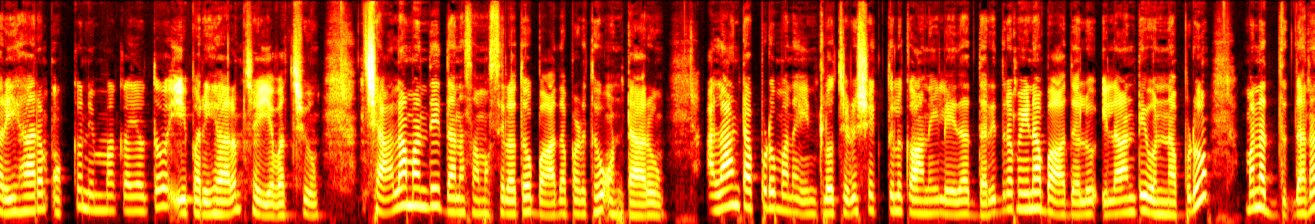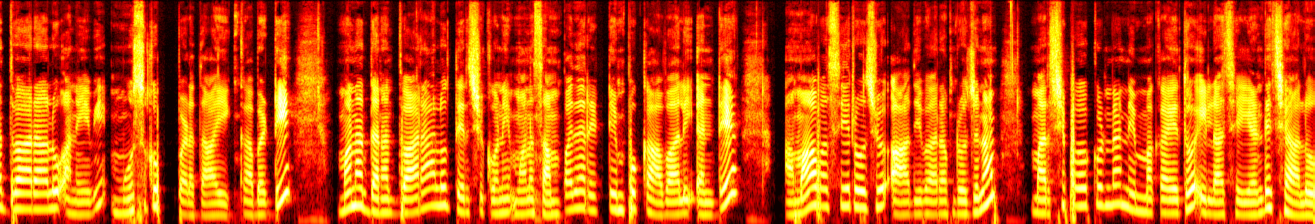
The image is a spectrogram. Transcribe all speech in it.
పరిహారం ఒక్క నిమ్మకాయతో ఈ పరిహారం చేయవచ్చు. చాలామంది ధన సమస్యలతో బాధపడుతూ ఉంటారు. అలాంటప్పుడు మన ఇంట్లో చెడు శక్తులు కానీ లేదా దరిద్రమైన బాధలు ఇలాంటివి ఉన్నప్పుడు మన ధన ద్వారాలు అనేవి మూసుకుపడతాయి. కాబట్టి మన ధన ద్వారాలు తెరుచుకొని మన సంపద రెట్టింపు కావాలి అంటే అమావాస్య రోజు ఆదివారం రోజున మర్చిపోకుండా నిమ్మకాయతో ఇలా చేయండి చాలు.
